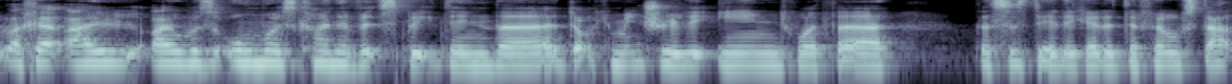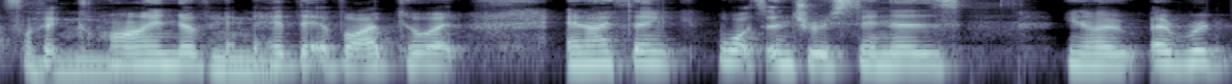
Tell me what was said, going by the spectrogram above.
like I, I was almost kind of expecting the documentary to end with a this is dedicated to Phil Stutz. Like mm. it kind of mm. had that vibe to it, and I think what's interesting is, you know, re-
